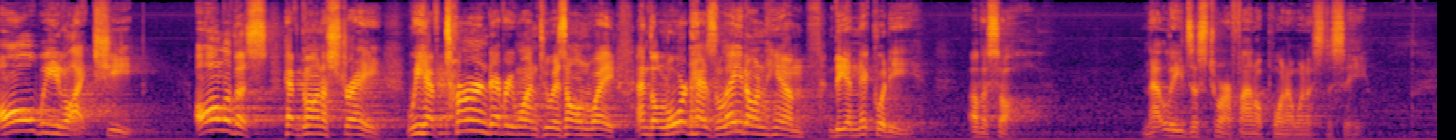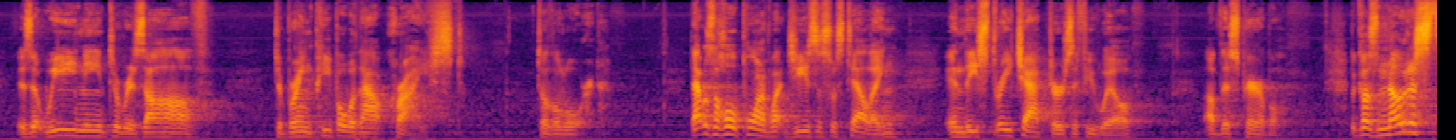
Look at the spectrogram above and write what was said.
All we like sheep, all of us have gone astray. We have turned everyone to his own way, and the Lord has laid on him the iniquity of us all. And that leads us to our final point I want us to see is that we need to resolve to bring people without Christ to the Lord. That was the whole point of what Jesus was telling in these three chapters, if you will, of this parable. Because notice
